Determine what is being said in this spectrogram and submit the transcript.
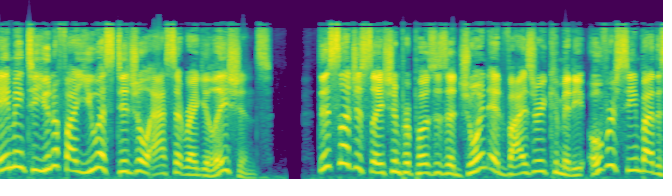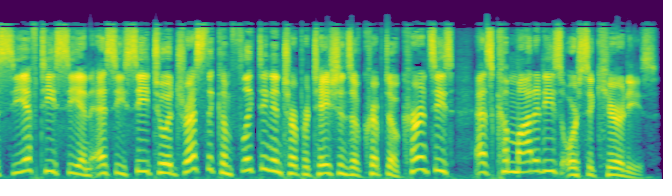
aiming to unify U.S. digital asset regulations. This legislation proposes a joint advisory committee overseen by the CFTC and SEC to address the conflicting interpretations of cryptocurrencies as commodities or securities.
